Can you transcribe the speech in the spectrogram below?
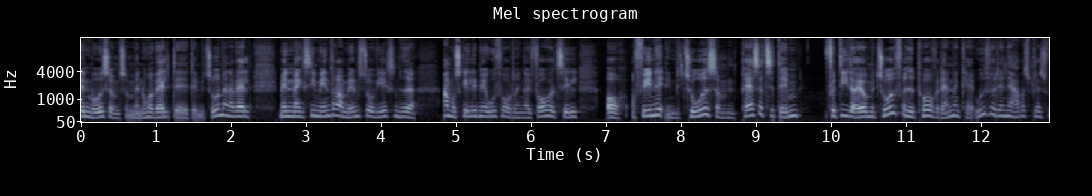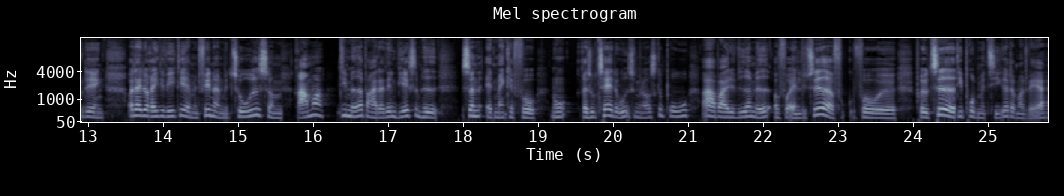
den måde, som, som man nu har valgt, øh, den metode, man har valgt. Men man kan sige, at mindre og mellemstore virksomheder har måske lidt mere udfordringer i forhold til at, at finde en metode, som passer til dem, fordi der er jo metodefrihed på, hvordan man kan udføre den her arbejdspladsvurdering. Og der er det jo rigtig vigtigt, at man finder en metode, som rammer de medarbejdere den virksomhed, sådan at man kan få nogle resultater ud, som man også kan bruge og arbejde videre med og få analyseret og få øh, prioriteret de problematikker, der måtte være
